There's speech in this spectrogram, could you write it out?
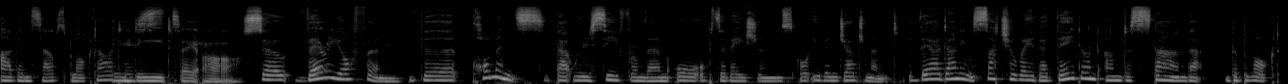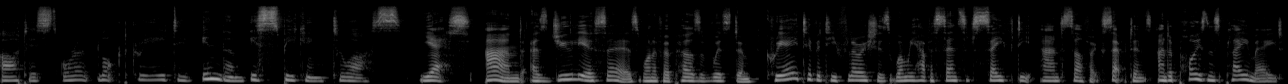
are themselves blocked artists. Indeed, they are. So, very often, the comments that we receive from them, or observations, or even judgment, they are done in such a way that they don't understand that the blocked artist or a blocked creative in them is speaking to us. Yes, and as Julia says, one of her pearls of wisdom, creativity flourishes when we have a sense of safety and self acceptance, and a poisonous playmate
